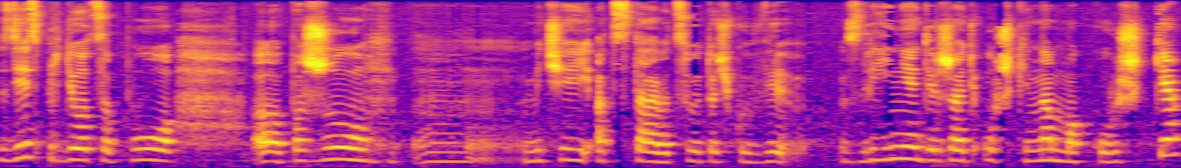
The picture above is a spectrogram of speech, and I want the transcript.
Здесь придется по э, пажу мечей отставить свою точку зрения, держать ушки на макушке.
